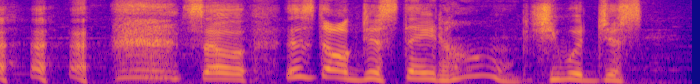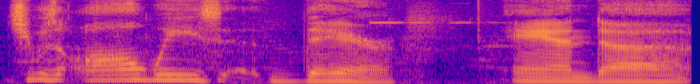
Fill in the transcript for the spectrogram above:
so this dog just stayed home. She would just, she was always there. And uh,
